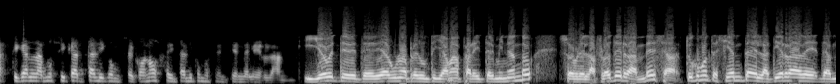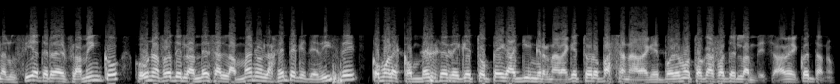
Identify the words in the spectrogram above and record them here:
practicar la música tal y como se conoce y tal y como se entiende en Irlanda. Y yo te, te daría alguna preguntilla más para ir terminando sobre la flota irlandesa. ¿Tú cómo te sientes en la tierra de, Andalucía, tierra del flamenco, con una flota irlandesa en las manos, la gente que te dice, cómo les convence de que esto pega aquí en Granada, que esto no pasa nada, que podemos tocar flota irlandesa? A ver, cuéntanos.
